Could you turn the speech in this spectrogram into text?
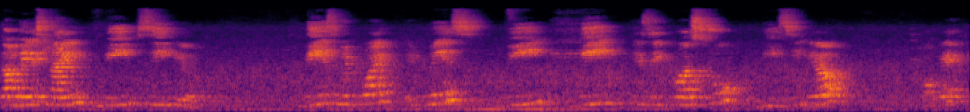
the baseline BC here. D is midpoint. It means B is equals to BC here. Okay.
